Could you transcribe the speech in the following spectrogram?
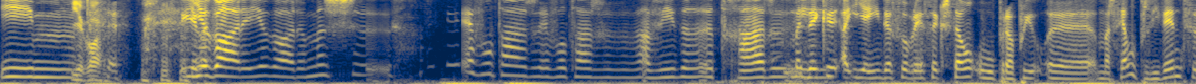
e, hum, E agora? e agora, e agora, mas eh, é voltar, é voltar à vida, aterrar. Mas e... é que, e ainda sobre essa questão, o próprio eh, Marcelo, o presidente,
